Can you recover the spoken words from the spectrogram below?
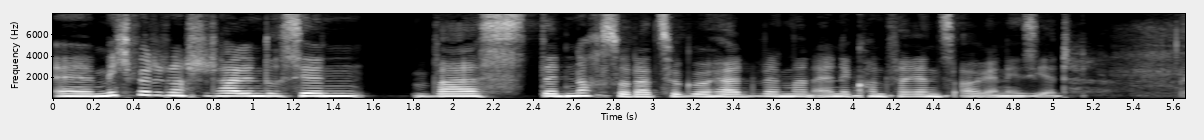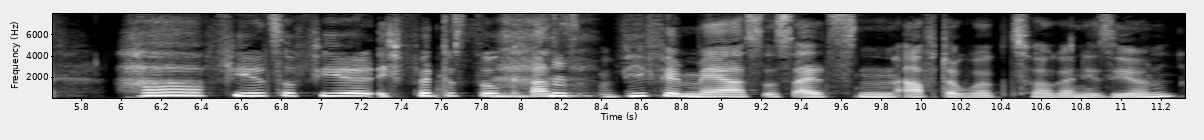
äh, mich würde noch total interessieren, was denn noch so dazu gehört, wenn man eine Konferenz organisiert. Ha, viel zu viel. Ich finde es so krass, wie viel mehr es ist, als ein Afterwork zu organisieren.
